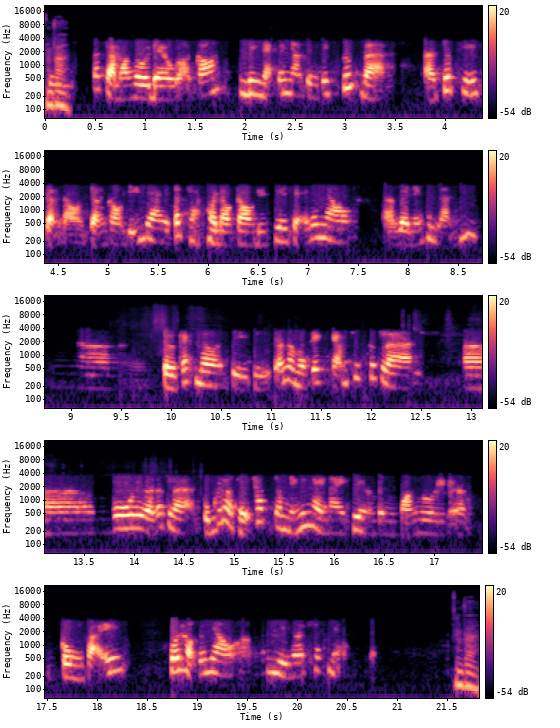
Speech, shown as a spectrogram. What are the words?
thì vâng. tất cả mọi người đều uh, có liên lạc với nhau trên Facebook và à, trước khi trận đầu trận cầu diễn ra thì tất cả hội đầu cầu đều chia sẻ với nhau à, về những hình ảnh à, từ các nơi thì thì đó là một cái cảm xúc rất là à, vui và rất là cũng rất là thử thách trong những cái ngày này khi mà mình mọi người cùng phải phối hợp với nhau ở nhiều nơi khác nhau. Vâng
